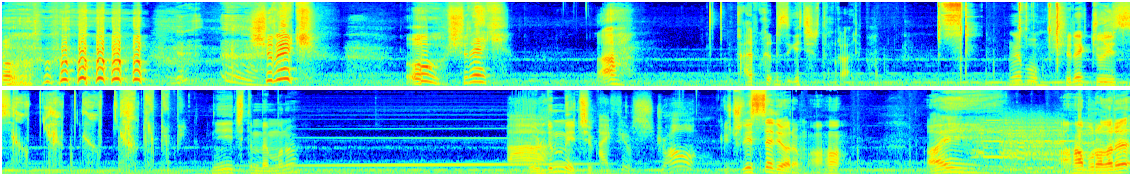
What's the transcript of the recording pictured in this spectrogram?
Oh! Shrek! Oh Shrek! Ah! Kalp krizi geçirdim galiba. Ne bu? Shrek Juice. Niye içtim ben bunu? Ah, Öldüm mü içim? Güçlü hissediyorum. Aha. Ay. Aha buraları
